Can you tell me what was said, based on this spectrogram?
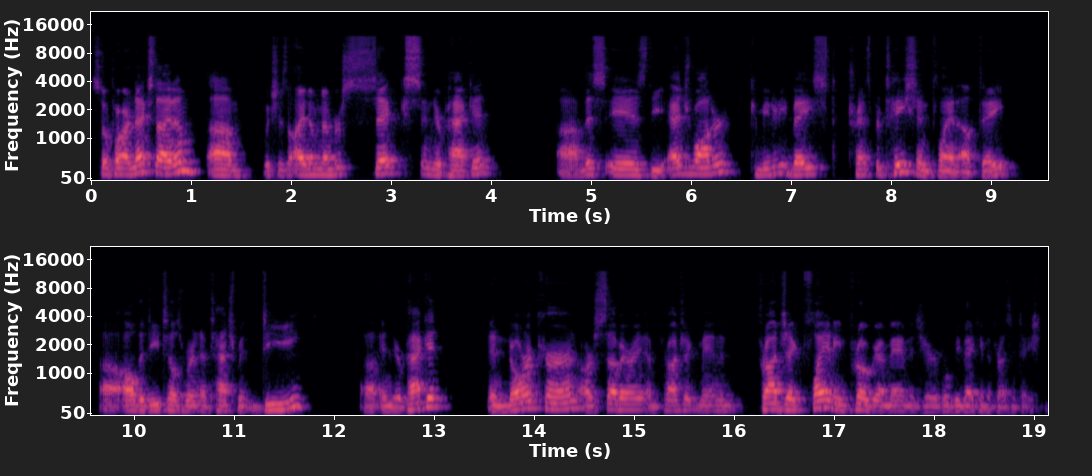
So for our next item, um, which is item number six in your packet, uh, this is the Edgewater Community-Based Transportation Plan update. Uh, all the details were in attachment D uh, in your packet. And Nora Kern, our sub-area and project man project planning program manager, will be making the presentation.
